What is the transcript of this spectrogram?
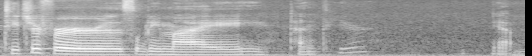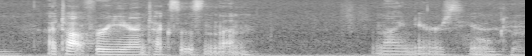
teacher for this will be my 10th year yeah Mm. I taught for a year in texas and then nine years here Okay.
